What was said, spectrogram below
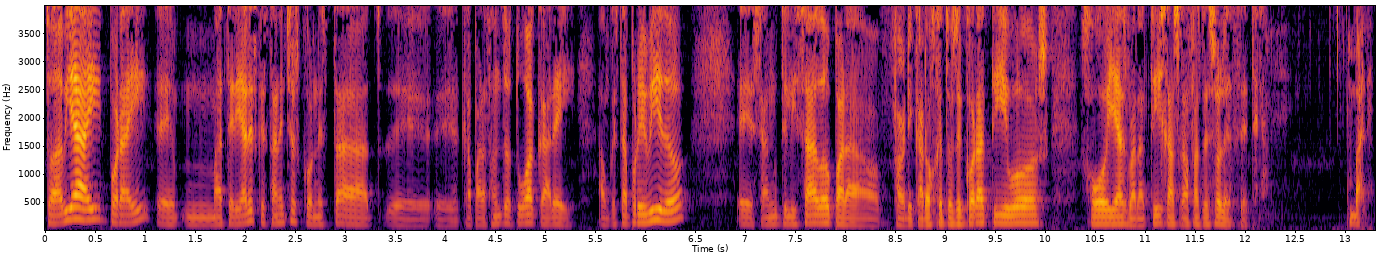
Todavía hay por ahí eh, materiales que están hechos con esta eh, caparazón de tortuga carey. Aunque está prohibido, se han utilizado para fabricar objetos decorativos, joyas, baratijas, gafas de sol, etcétera. Vale.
